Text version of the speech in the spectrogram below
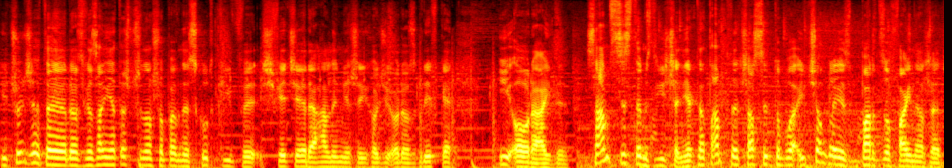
i czuć, że te rozwiązania też przynoszą pewne skutki w świecie realnym, jeżeli chodzi o rozgrywkę i o rajdy. Sam system zniszczeń, jak na tamte czasy, to była i ciągle jest bardzo fajna rzecz.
